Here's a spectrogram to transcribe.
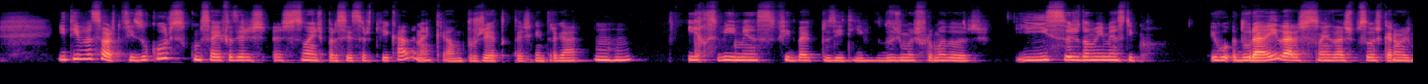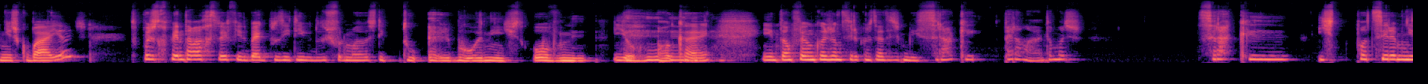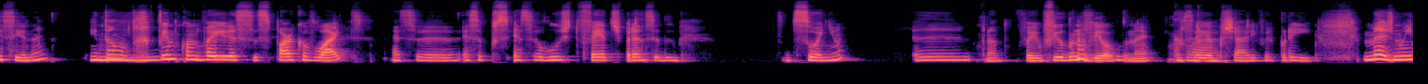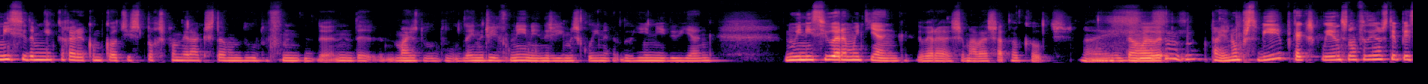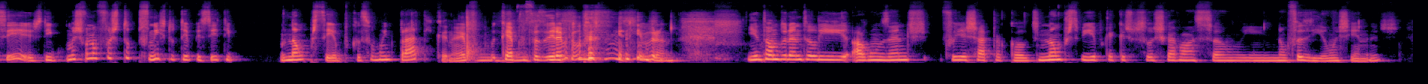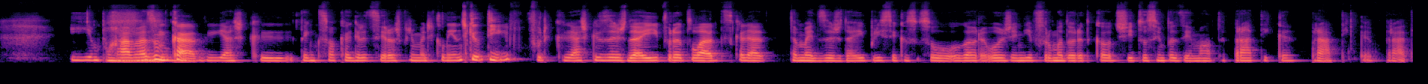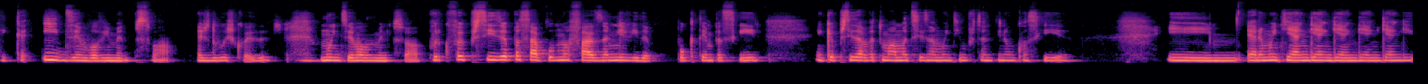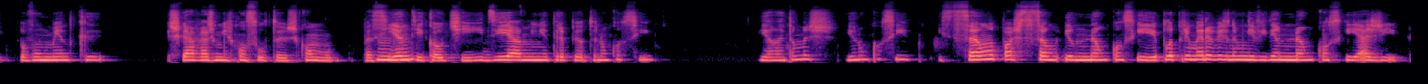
E tive a sorte, fiz o curso, comecei a fazer as, as sessões para ser certificada, né? que é um projeto que tens que entregar, uhum. e recebi imenso feedback positivo dos meus formadores. E isso ajudou-me imenso. Tipo, eu adorei dar as sessões às pessoas que eram as minhas cobaias, depois de repente estava a receber feedback positivo dos formadores, tipo, tu és boa nisto, ouve-me. E eu, ok. e então foi um conjunto de circunstâncias que me disse: será que. Espera lá, então, mas será que isto pode ser a minha cena? Então, uhum. de repente, quando veio esse spark of light, essa, essa, essa luz de fé, de esperança, de, de sonho, uh, pronto, foi o fio do novelo, né? Comecei claro. a puxar e foi por aí. Mas no início da minha carreira como coach, isto para responder à questão do, do da, da, mais do, do, da energia feminina, energia masculina, do yin e do yang, no início era muito young, eu era chamada a Chateau Coach, não é? Então eu, pá, eu não percebia porque é que os clientes não faziam os TPCs, tipo, mas não foste tu que definiste o TPC, tipo, não percebo, porque eu sou muito prática, não é? O que é para fazer é para fazer, e então durante ali alguns anos fui a Chateau Coach, não percebia porque é que as pessoas chegavam à ação e não faziam as cenas e empurrava-as um bocado e acho que tenho só que agradecer aos primeiros clientes que eu tive porque acho que os ajudei e por outro lado se calhar também desajudei, por isso é que eu sou agora, hoje em dia, formadora de coach e estou sempre a dizer, malta, prática, prática, prática e desenvolvimento pessoal. As duas coisas. Uhum. Muito desenvolvimento pessoal. Porque foi preciso eu passar por uma fase da minha vida, pouco tempo a seguir, em que eu precisava tomar uma decisão muito importante e não conseguia. E era muito yang, yang, yang, yang, yang. Houve um momento que chegava às minhas consultas como paciente uhum. e coach e dizia à minha terapeuta: Não consigo. E ela, então, mas eu não consigo. E sessão após sessão eu não conseguia. Pela primeira vez na minha vida eu não conseguia agir.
